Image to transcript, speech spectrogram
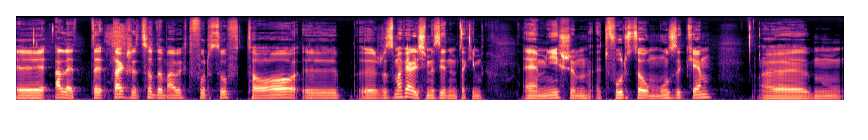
Y, Ale te, także co do małych twórców, to y, rozmawialiśmy z jednym takim e, mniejszym twórcą, muzykiem, em,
